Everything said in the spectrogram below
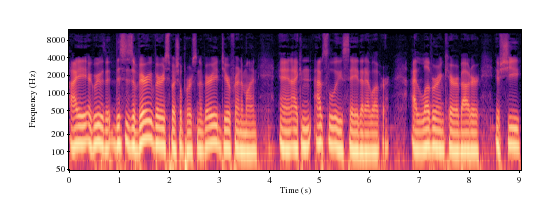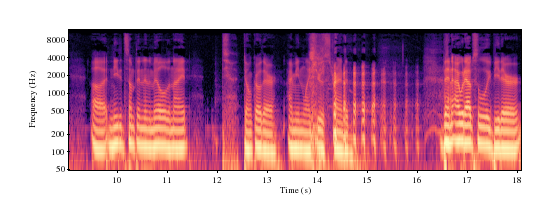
I agree with it. This is a very, very special person, a very dear friend of mine, and I can absolutely say that I love her. I love her and care about her. If she uh, needed something in the middle of the night, don't go there. I mean, like she was stranded. then I would absolutely be there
